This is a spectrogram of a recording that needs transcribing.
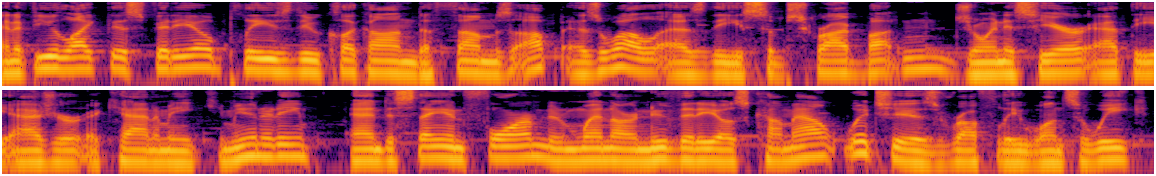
And if you like this video, please do click on the thumbs up as well as the subscribe button. Join us here at the Azure Academy community. And to stay informed and when our new videos come out, which is roughly once a week,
